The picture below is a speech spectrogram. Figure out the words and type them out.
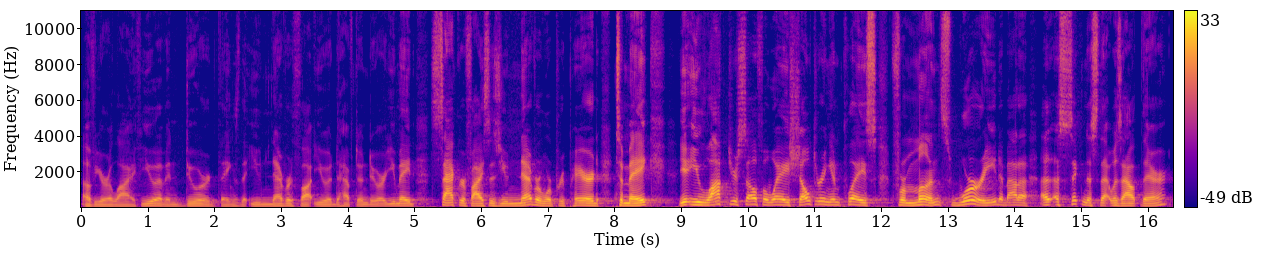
of your life. You have endured things that you never thought you would have to endure. You made sacrifices you never were prepared to make. You, locked yourself away, sheltering in place for months, worried about a, a, a sickness that was out there.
